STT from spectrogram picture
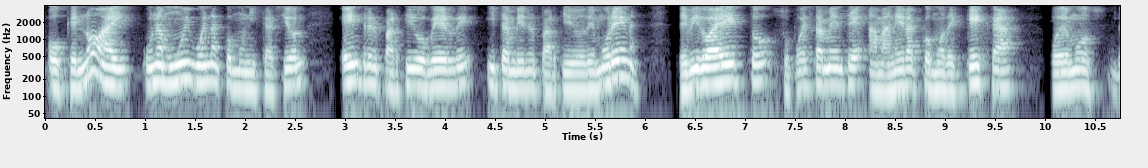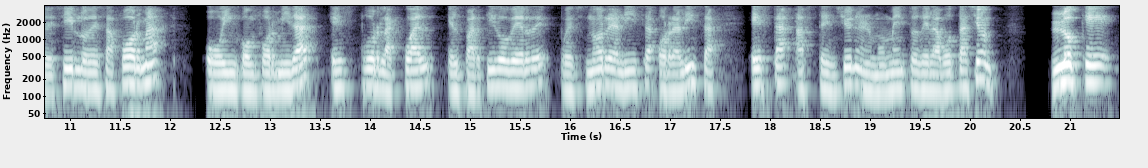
o que no hay una muy buena comunicación entre el Partido Verde y también el Partido de Morena. Debido a esto, supuestamente a manera como de queja, podemos decirlo de esa forma, o inconformidad, es por la cual el Partido Verde pues no realiza o realiza esta abstención en el momento de la votación. Lo que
